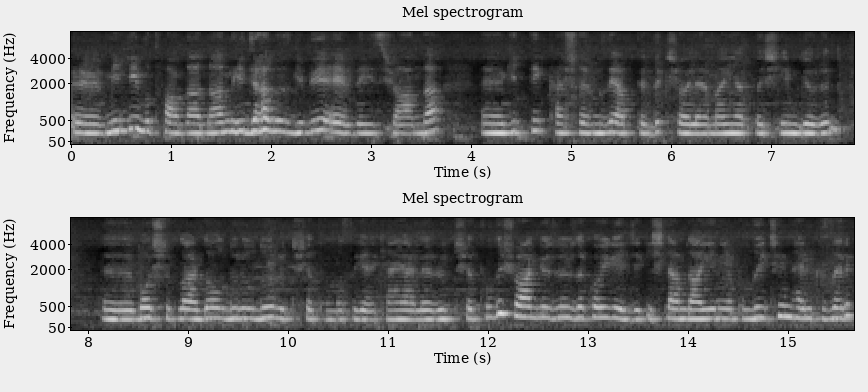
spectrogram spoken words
Ee, milli mutfağımdan da anlayacağınız gibi evdeyiz şu anda. Ee, gittik kaşlarımızı yaptırdık. Şöyle hemen yaklaşayım görün. Ee, boşluklar dolduruldu. Rütüş atılması gereken yerlere rütüş atıldı. Şu an gözünüze koyu gelecek. İşlem daha yeni yapıldığı için hem kızarık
